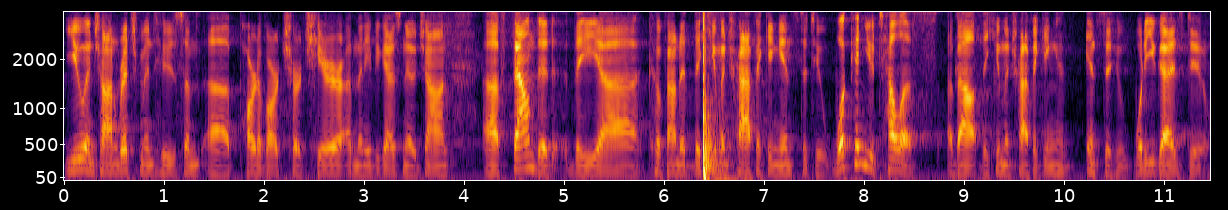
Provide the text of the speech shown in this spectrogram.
you and John Richmond, who's uh, part of our church here, uh, many of you guys know John, uh, founded the uh, co-founded the Human Trafficking Institute. What can you tell us about the Human Trafficking Institute? What do you guys do?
